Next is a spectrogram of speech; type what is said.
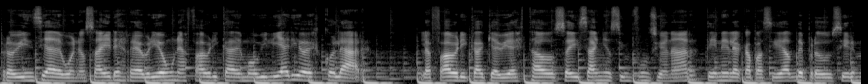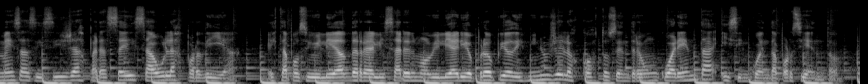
Provincia de Buenos Aires reabrió una fábrica de mobiliario escolar. La fábrica, que había estado seis años sin funcionar, tiene la capacidad de producir mesas y sillas para seis aulas por día. Esta posibilidad de realizar el mobiliario propio disminuye los costos entre un 40 y 50%.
